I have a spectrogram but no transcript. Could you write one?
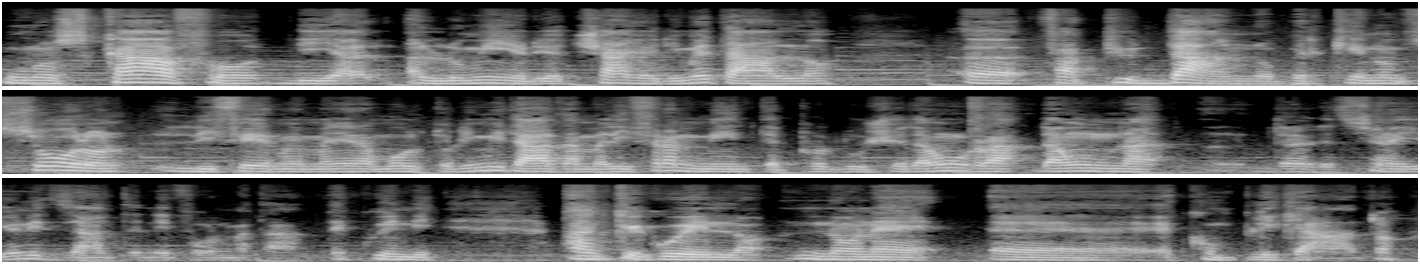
uno scafo di alluminio, di acciaio, di metallo eh, fa più danno perché non solo li ferma in maniera molto limitata, ma li frammenta e produce da, un ra- da una radiazione ionizzante ne forma tante. Quindi anche quello non è, eh, complicato.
